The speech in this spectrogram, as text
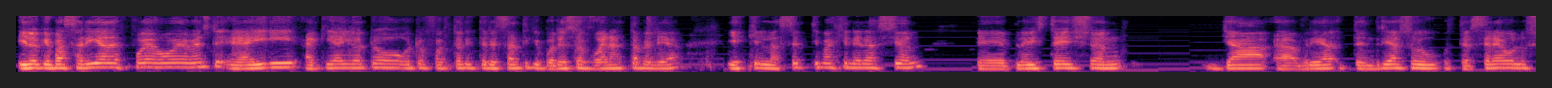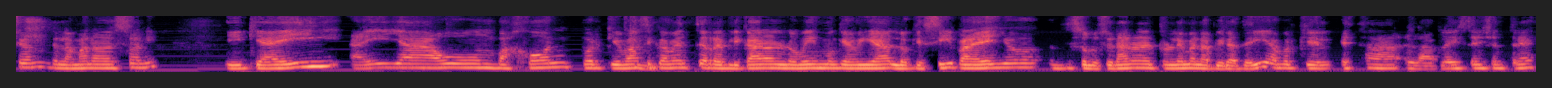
y lo que pasaría después, obviamente, eh, ahí aquí hay otro, otro factor interesante que por eso es buena esta pelea, y es que en la séptima generación eh, PlayStation ya habría, tendría su tercera evolución de la mano de Sony, y que ahí, ahí ya hubo un bajón porque básicamente replicaron lo mismo que había, lo que sí para ellos solucionaron el problema de la piratería, porque esta, la PlayStation 3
